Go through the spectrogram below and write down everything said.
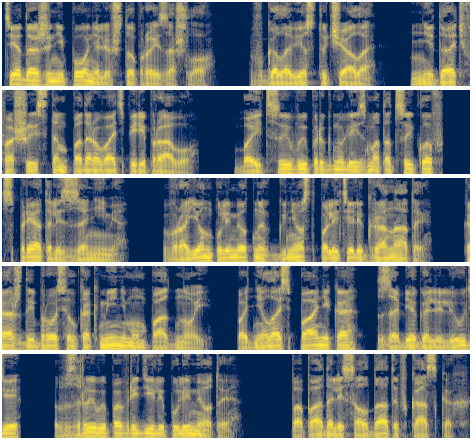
Те даже не поняли, что произошло. В голове стучало «Не дать фашистам подорвать переправу». Бойцы выпрыгнули из мотоциклов, спрятались за ними. В район пулеметных гнезд полетели гранаты. Каждый бросил как минимум по одной. Поднялась паника, забегали люди, взрывы повредили пулеметы. Попадали солдаты в касках,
